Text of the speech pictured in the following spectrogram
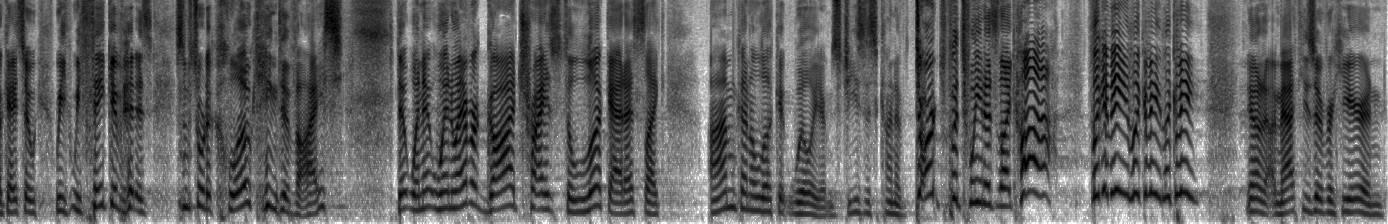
Okay, so we, we think of it as some sort of cloaking device that when it, whenever God tries to look at us, like, I'm going to look at Williams, Jesus kind of darts between us, like, ha, look at me, look at me, look at me. You know, Matthew's over here and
